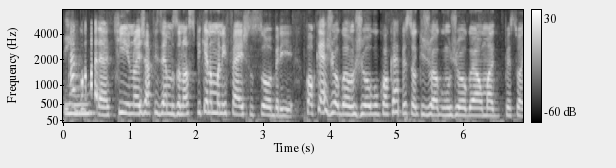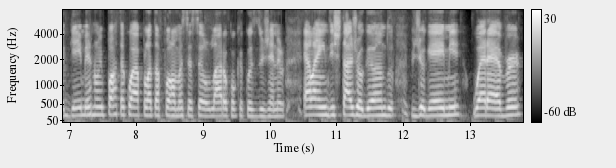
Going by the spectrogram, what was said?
Sim. Agora que nós já fizemos o nosso pequeno manifesto sobre qualquer jogo é um jogo, qualquer pessoa que joga um jogo é uma pessoa gamer, não importa qual é a plataforma, se é celular ou qualquer coisa do gênero, ela ainda está jogando videogame, whatever.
